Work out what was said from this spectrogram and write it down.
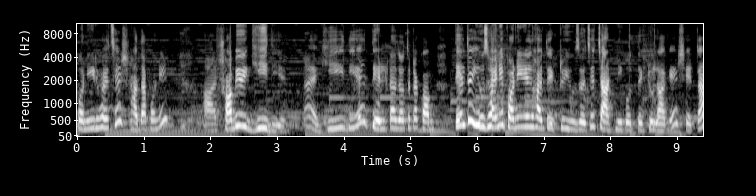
পনির হয়েছে, সাদা পনির আর সবই ওই ঘি দিয়ে। হ্যাঁ ঘি দিয়ে তেলটা যতটা কম তেল তো ইউজ হয়নি পনিরে হয়তো একটু ইউজ হয়েছে চাটনি করতে একটু লাগে সেটা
